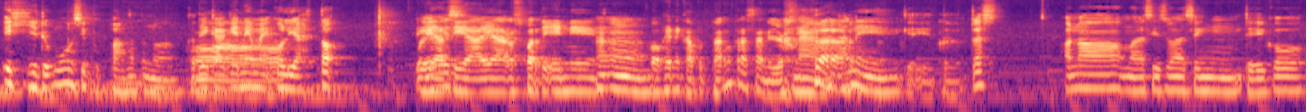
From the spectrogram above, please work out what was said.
ih hidupmu sibuk banget no. Ketika Oh. kini mek kuliah tok Lihat dia yang seperti ini. Heeh. Kok ini gabut banget rasanya ya. Nah, aneh kayak gitu. Terus ono mahasiswa sing deko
